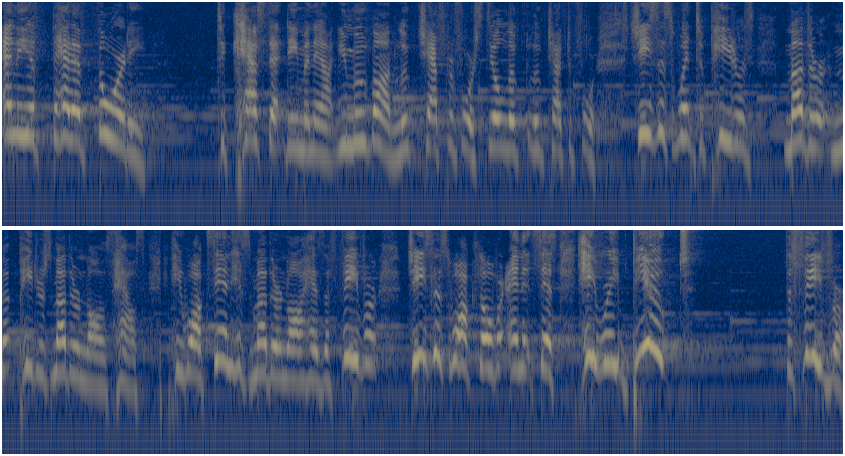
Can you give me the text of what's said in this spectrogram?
and he had authority to cast that demon out. You move on. Luke chapter 4, still Luke, Luke chapter 4. Jesus went to Peter's mother Peter's mother-in-law's house. He walks in, his mother-in-law has a fever. Jesus walks over and it says he rebuked the fever.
